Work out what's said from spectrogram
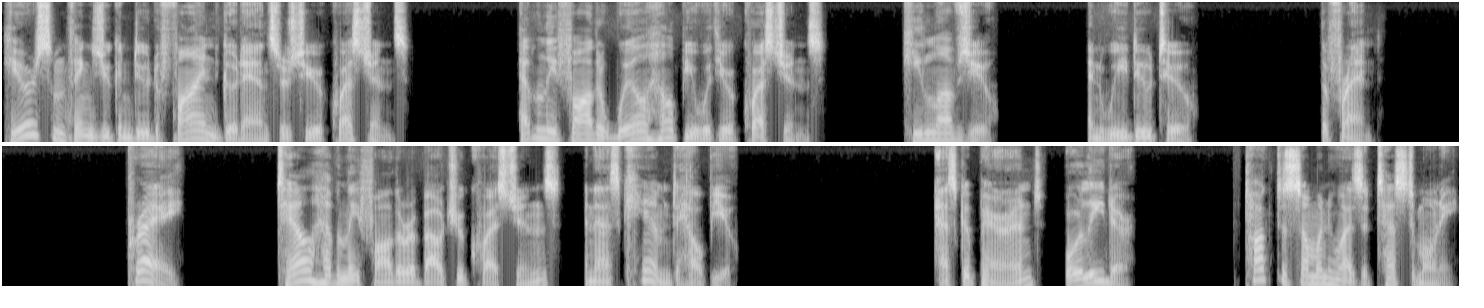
Here are some things you can do to find good answers to your questions. Heavenly Father will help you with your questions. He loves you, and we do too. The Friend. Pray. Tell Heavenly Father about your questions and ask Him to help you. Ask a parent or leader. Talk to someone who has a testimony.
